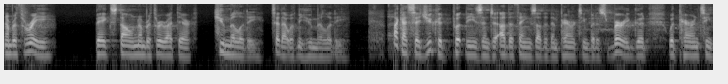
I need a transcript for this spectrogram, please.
Number three, big stone number three right there, humility. Say that with me, humility. Like I said, you could put these into other things other than parenting, but it's very good with parenting.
